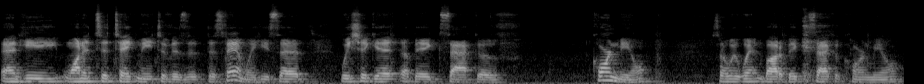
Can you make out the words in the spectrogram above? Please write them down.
and he wanted to take me to visit this family. He said we should get a big sack of cornmeal. So we went and bought a big sack of cornmeal,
